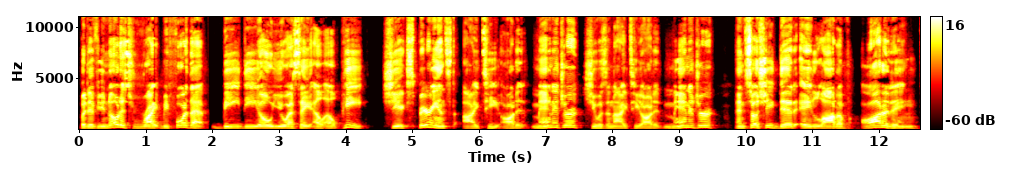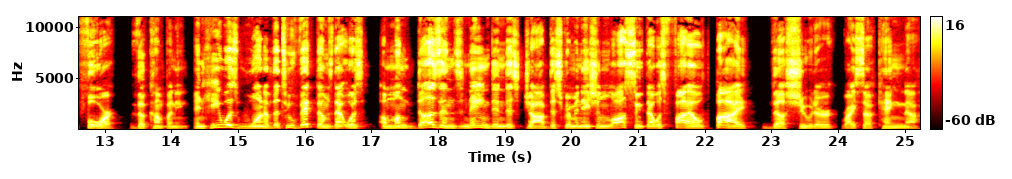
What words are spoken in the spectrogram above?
But if you notice right before that, BDO USA LLP, she experienced IT audit manager. She was an IT audit manager. And so she did a lot of auditing for the company. And he was one of the two victims that was among dozens named in this job discrimination lawsuit that was filed by the shooter, Raissa Kengne.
